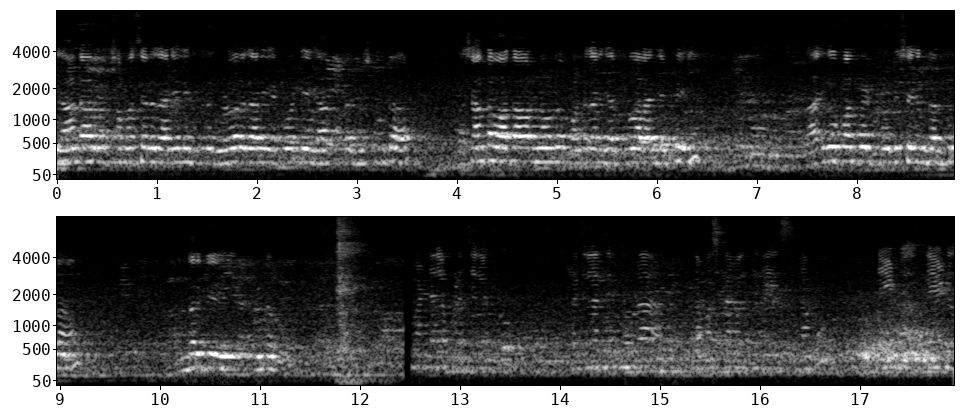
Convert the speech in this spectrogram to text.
ల్యాండ్ ఆర్డర్ సమస్యలు కానీ లేకపోతే గొడవలు కానీ ఎటువంటి జాగ్రత్తలు తీసుకుంటూ ప్రశాంత వాతావరణంలో పండుగను జరుపుకోవాలని చెప్పి రాజగోపాల్పేట పోలీస్ స్టేషన్ తరఫున అందరికీ విన్నపం మండల ప్రజలకు ప్రజలందరికీ కూడా నమస్కారాలు తెలియజేస్తున్నాము. నేడు నేడు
